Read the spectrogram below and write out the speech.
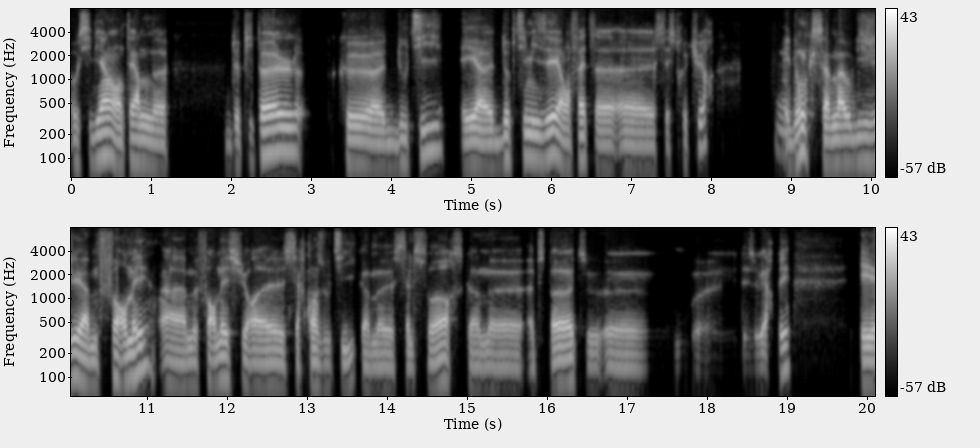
aussi bien en termes de people que d'outils et d'optimiser en fait ces structures. Et donc, ça m'a obligé à me former, à me former sur certains outils comme Salesforce, comme HubSpot, ou, des ERP. Et,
